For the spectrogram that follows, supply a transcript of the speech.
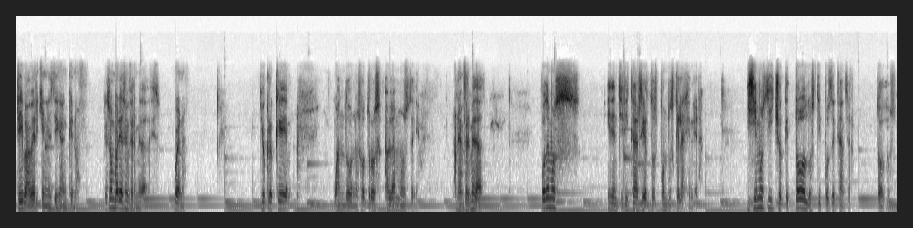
Sí va a haber quienes digan que no, que son varias enfermedades. Bueno, yo creo que cuando nosotros hablamos de una enfermedad, podemos identificar ciertos puntos que la generan. Y si hemos dicho que todos los tipos de cáncer, todos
